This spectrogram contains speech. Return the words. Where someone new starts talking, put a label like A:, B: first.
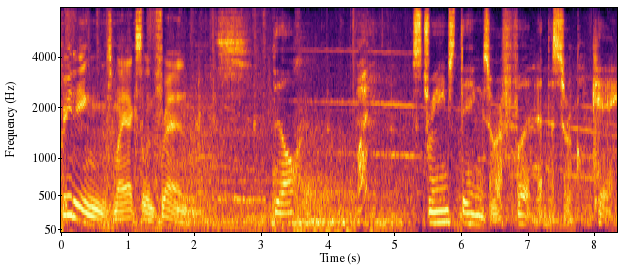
A: Greetings, my excellent friends.
B: Bill. What? Strange things are afoot at the Circle K.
